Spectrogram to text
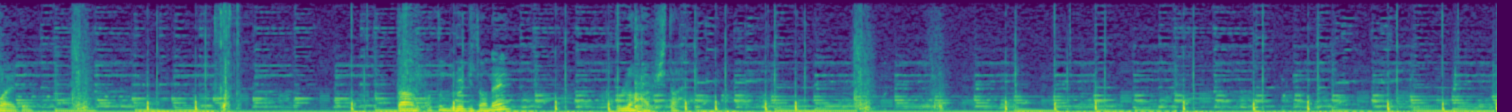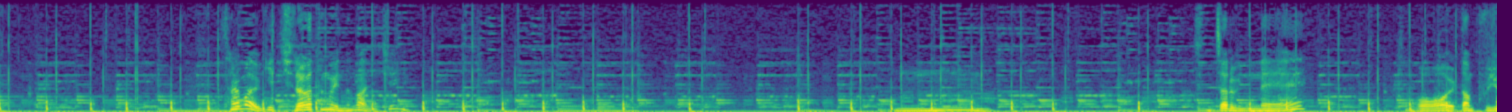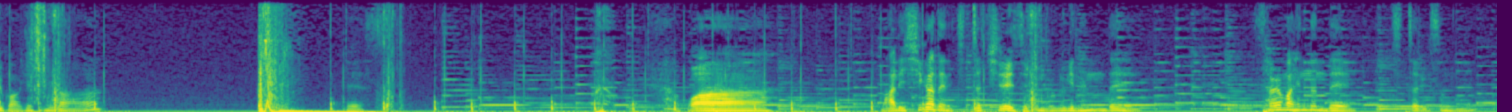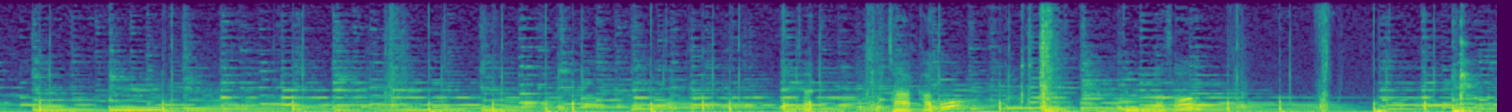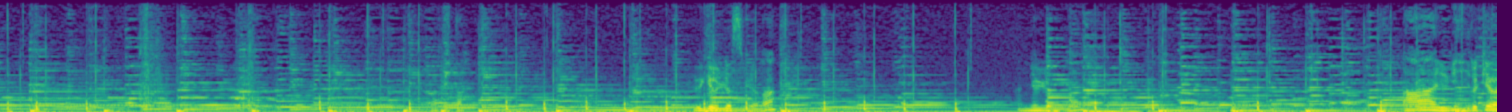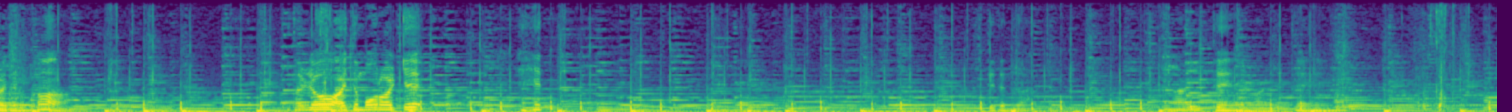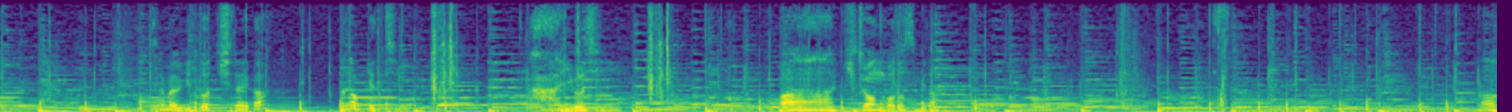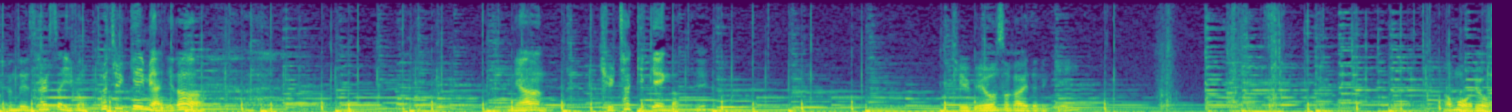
찢어봐야 돼. 일단 버튼 누르기 전에 올라갑시다. 설마 여기 지뢰 같은 거 있는 거 아니지? 음, 진짜로 있네. 일단 부시고 가겠습니다. 됐어. 와, 말이 시간에 진짜 지뢰 있을 줄 모르긴 했는데, 설마 했는데, 진짜로 있었네. 자, 도착하고 여기 열렸으려나? 안 열렸네. 아, 여긴 이렇게 가야 되는구나. 달려, 아이템 먹으러 갈게. 헤헷. 기대된다. 아이템, 아이템. 설마 여기 또 지뢰가? 는 없겠지. 아, 이거지. 와, 기저한 거 얻었습니다. 아, 근데 사실상 이건 퍼즐 게임이 아니라 그냥 길 찾기 게임 같아. 길 외워서 가야 되는 게임. 너무 어려워.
